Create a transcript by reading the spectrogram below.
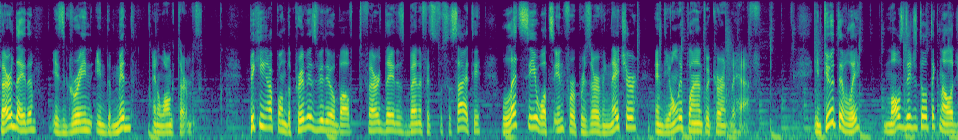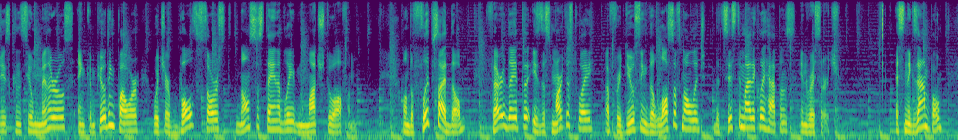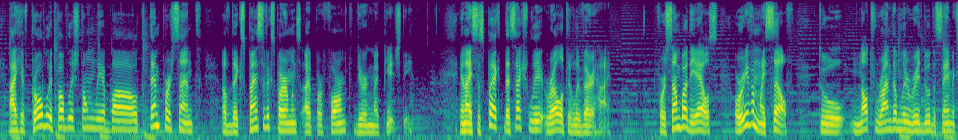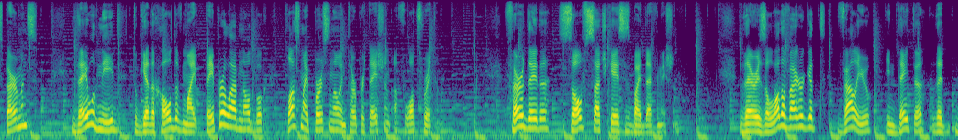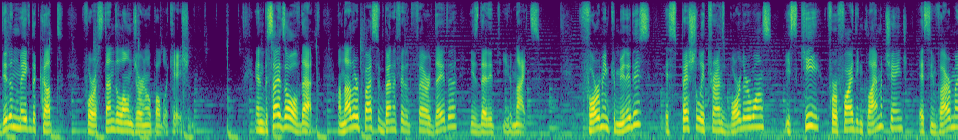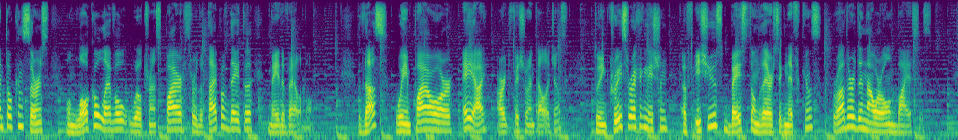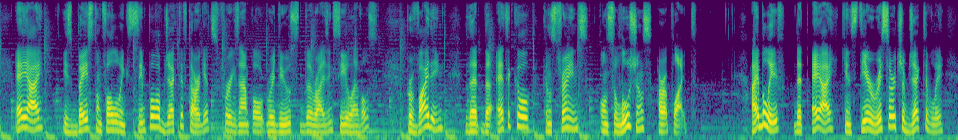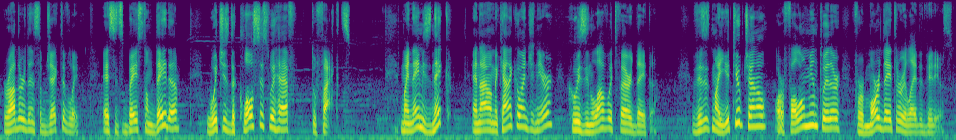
Fair data is green in the mid and long terms. Picking up on the previous video about fair data's benefits to society, let's see what's in for preserving nature and the only planet we currently have. Intuitively, most digital technologies consume minerals and computing power which are both sourced non-sustainably much too often. On the flip side though, fair data is the smartest way of reducing the loss of knowledge that systematically happens in research. As an example, I have probably published only about 10% of the expensive experiments I performed during my PhD. And I suspect that's actually relatively very high. For somebody else, or even myself, to not randomly redo the same experiments, they would need to get a hold of my paper lab notebook plus my personal interpretation of what's written. Fair data solves such cases by definition. There is a lot of aggregate value in data that didn't make the cut for a standalone journal publication. And besides all of that, another passive benefit of fair data is that it unites. Forming communities, especially trans-border ones, is key for fighting climate change as environmental concerns on local level will transpire through the type of data made available. Thus, we empower AI, artificial intelligence, to increase recognition of issues based on their significance rather than our own biases. AI is based on following simple objective targets, for example, reduce the rising sea levels, providing that the ethical constraints on solutions are applied. I believe that AI can steer research objectively rather than subjectively, as it's based on data, which is the closest we have to facts. My name is Nick, and I'm a mechanical engineer who is in love with fair data. Visit my YouTube channel or follow me on Twitter for more data-related videos.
